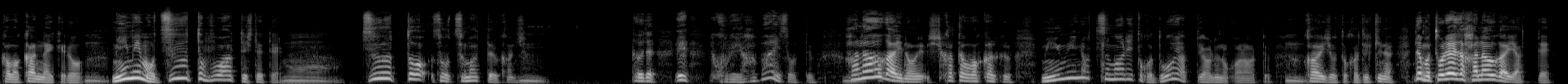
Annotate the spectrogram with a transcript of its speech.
かわかんないけど、耳もずーっとブワーってしてて、もずーっと、そう、詰まってる感じ。それで「えこれやばいぞ」って。鼻うがいの仕方は分かるけど耳の詰まりとかどうやってやるのかなって、解除とかできない。でもとりあえず鼻うがいやって、で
